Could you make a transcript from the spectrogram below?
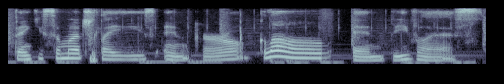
Thank you so much, ladies, and girl, glow and be blessed.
